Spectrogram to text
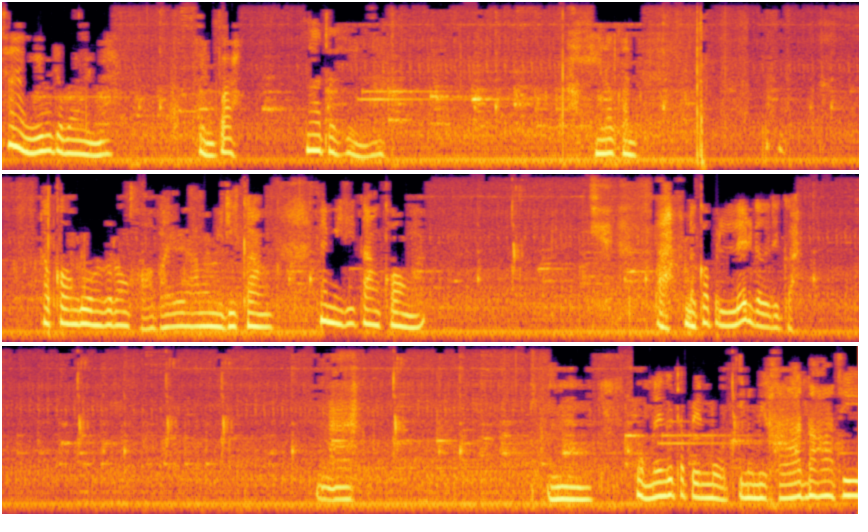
ถ้าอย่างนี้มันจะมองเห็นไหมเห็นปะน่าจะเห็นนะนี่แล้วกัน ถ้ากล้องร่วงก็ต้องขออภัยด้วยนะไม่มีที่กลางไม่มีที่ตั้งกล้องนะโอเคไปแล้วก็ไปเล่นกันเลยดีกว่านะอืมผมเล่นก็จะเป็นโหมดอินโนมิคาร์นะฮะที่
